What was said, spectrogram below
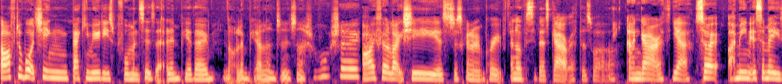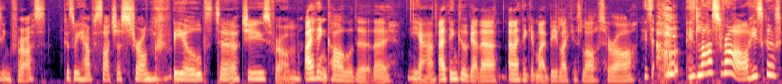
After watching Becky Moody's performances at Olympia, though, not Olympia, London International Horse Show, I feel like she is just going to improve. And obviously there's Gareth as well. And Gareth, yeah. So, I mean, it's amazing for us because we have such a strong field to choose from. I think Carl will do it though. Yeah. I think he'll get there. And I think it might be like his last hurrah. His, his last hurrah, he's going to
